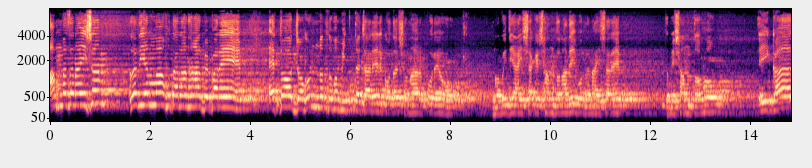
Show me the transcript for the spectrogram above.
আম্মাজান আইসান রাদিয়াল্লাহু তাআলার ব্যাপারে এত জঘন্যতম মিথ্যাচারের কথা শোনার পরেও নবীজি আয়েশাকে সান্ত্বনা দিয়ে বললেন, আয়েশা রে, তুমি শান্ত হও। এই কাজ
